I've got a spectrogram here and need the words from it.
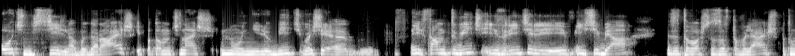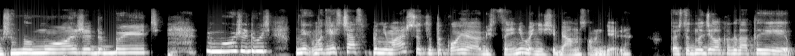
очень сильно выгораешь, и потом начинаешь, ну, не любить вообще и сам Twitch, и зрителей, и, и себя из-за того, что заставляешь, потому что, ну, может быть, может быть. Мне- вот я сейчас понимаю, что это такое обесценивание себя на самом деле. То есть одно дело, когда ты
